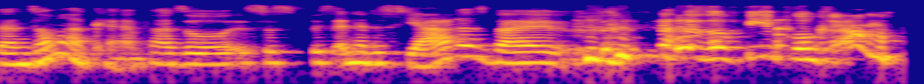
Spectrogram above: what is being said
dein Sommercamp? Also ist es bis Ende des Jahres, weil so viel Programm?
